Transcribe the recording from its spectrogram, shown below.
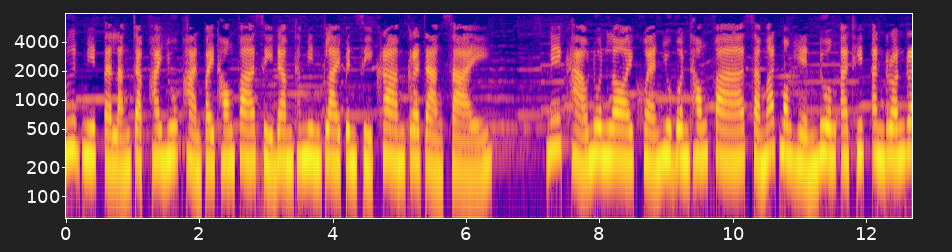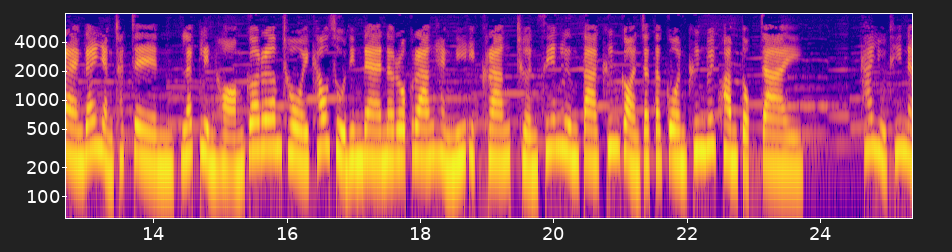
มืดมิด แต่หลังจากพายุผ่านไปท้องฟ้าสีดำทมินกลายเป็นสีครามกระจ่างใส เมฆขาวนวลลอยแขวนอยู่บนท้องฟ้า สามารถมองเห็นดวงอาทิตย์อันร้อนแรงได้อย่างชัดเจน และกลิ่นหอมก็เริ่มโชยเข้าสู่ดินแดนนรกร้างแห่งนี้อีกครั้ง เฉินเซี่ยงลืมตาขึ้นก่อนจะตะโกนขึ้นด้วยความตกใจ ข้าอยู่ที่ไหน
